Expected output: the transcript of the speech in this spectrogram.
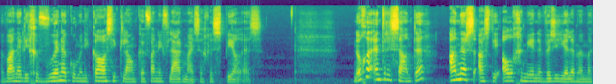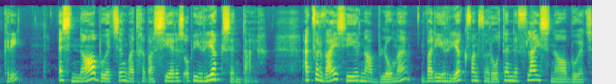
wanneer die gewone kommunikasieklanke van die vlermuise gespeel is. Nog 'n interessante, anders as die algemene visuele mimikrie, is nabootsing wat gebaseer is op die reuksintuig. Ek verwys hier na blomme wat die reuk van verrottende vleis naboots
